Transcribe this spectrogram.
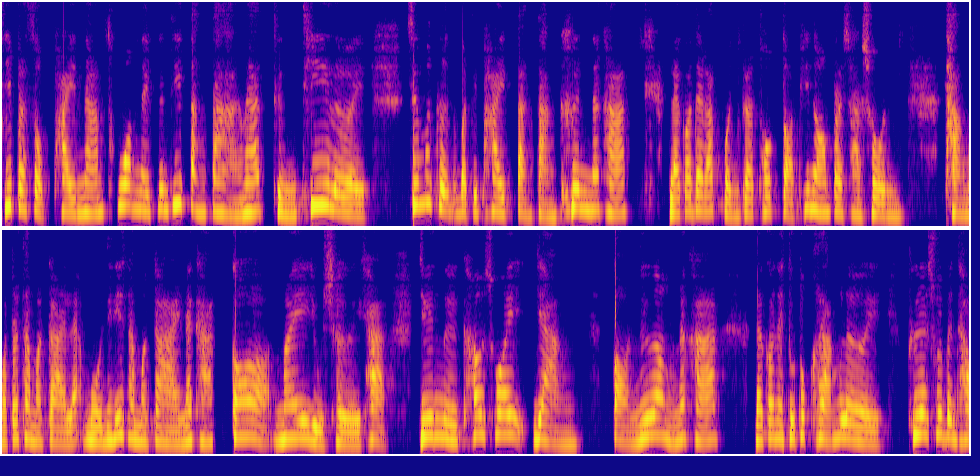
ที่ประสบภัยน้ำท่วมในพื้นที่ต่างๆนะถึงที่เลย ซึ่งเมื่อเกิดอุบัติภัยต่างๆขึ้นนะคะ แล้วก็ได้รับผลกระทบต่อพี่น้องประชาชน ทางวัดพระธรรมกาย และมูลนิธิธรรมกายนะคะ ก็ไม่อยู่เฉยค่ะ ยื่นมือเข้าช่วยอย่างต่อเนื่องนะคะ แล้วก็ในทุกๆ ครั้งเลย เพื่อช่วยบรรเทา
